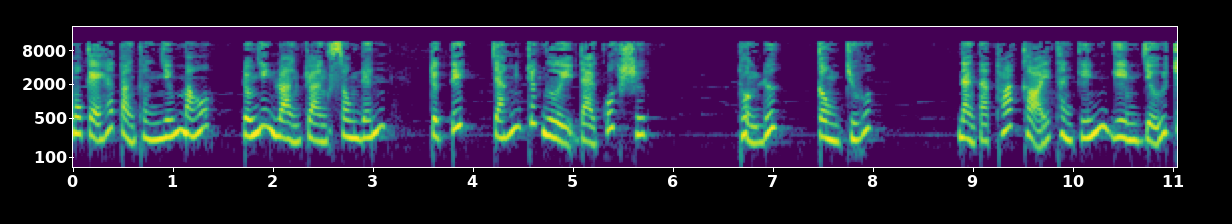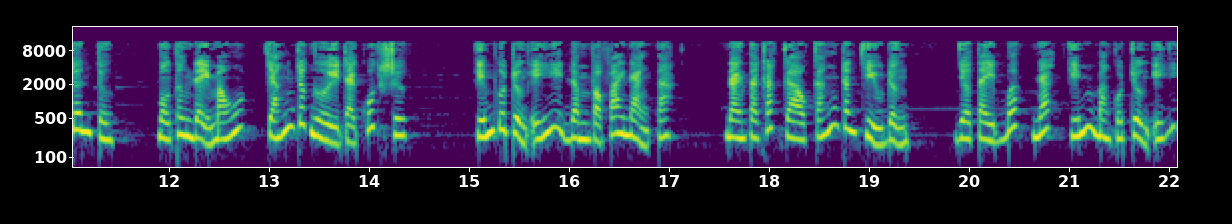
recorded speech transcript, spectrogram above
một kẻ toàn thân nhuốm máu đột nhiên loạn choạng xông đến, trực tiếp chắn trước người đại quốc sư. Thuận Đức, công chúa. Nàng ta thoát khỏi thanh kiếm ghim giữ trên tường, một thân đầy máu chắn trước người đại quốc sư. Kiếm của Trường Ý đâm vào vai nàng ta. Nàng ta gắt gao cắn răng chịu đựng, giơ tay bóp nát kiếm băng của Trường Ý.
